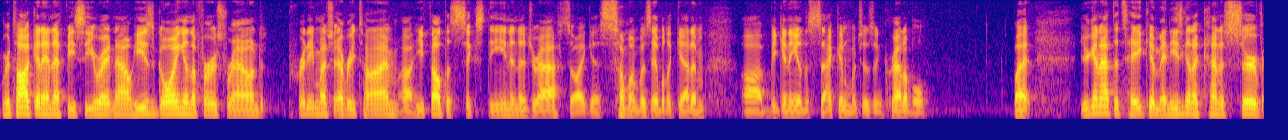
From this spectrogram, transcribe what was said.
we're talking NFBC right now. He's going in the first round pretty much every time. Uh, he felt a 16 in a draft, so I guess someone was able to get him uh, beginning of the second, which is incredible. But you're going to have to take him, and he's going to kind of serve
